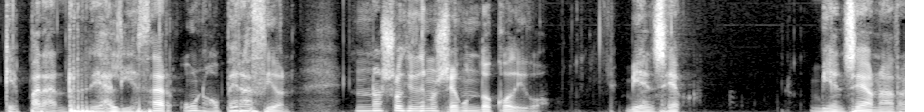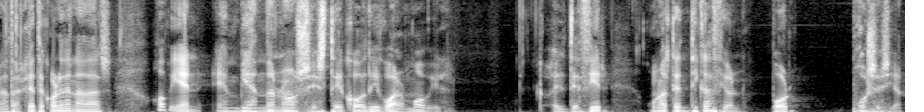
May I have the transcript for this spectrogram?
que para realizar una operación nos soliciten un segundo código, bien sea, bien sea una tarjeta de coordenadas o bien enviándonos este código al móvil. Es decir, una autenticación por posesión.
